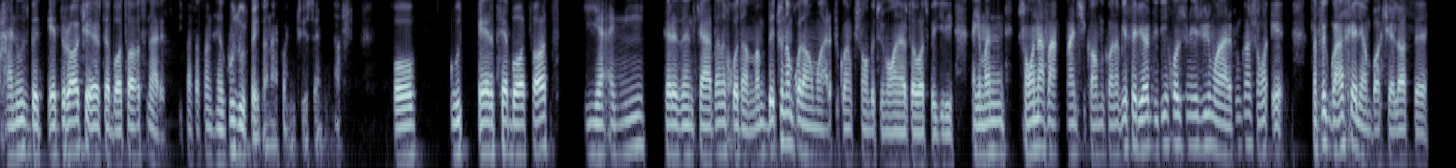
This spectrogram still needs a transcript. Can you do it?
هنوز به ادراک ارتباطات نرسیدی. پس اصلا حضور پیدا نکنید توی سمینار. خب ارتباطات یعنی پرزنت کردن خودم. من بتونم خودم معرفی کنم که شما بتونید با من ارتباط بگیری. اگه من شما نفهم من چیکار می‌کنم؟ یه سریار دیدین خودشون یه جوری معرفی می‌کنن شما مثلا فکر می‌کنن خیلی هم با کلاسه.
